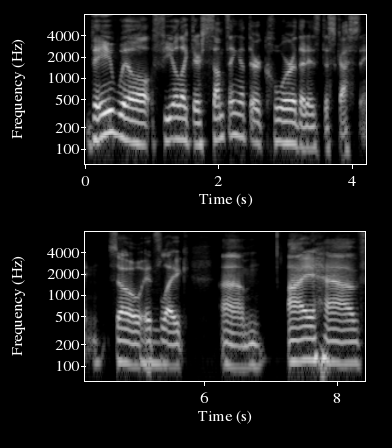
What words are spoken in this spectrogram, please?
they will feel like there's something at their core that is disgusting so it's like um I have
